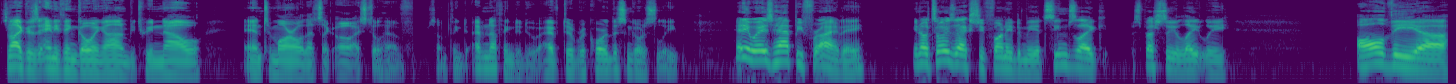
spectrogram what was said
It's not like there's anything going on between now and tomorrow that's like, oh, I still have something. To, I have nothing to do. I have to record this and go to sleep. Anyways, happy Friday. You know, it's always actually funny to me. It seems like, especially lately, all the uh,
